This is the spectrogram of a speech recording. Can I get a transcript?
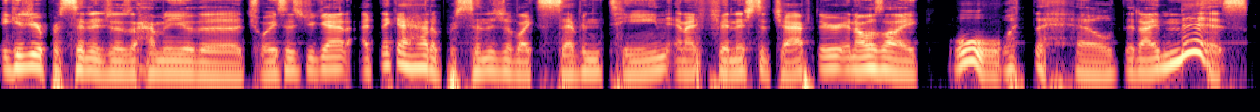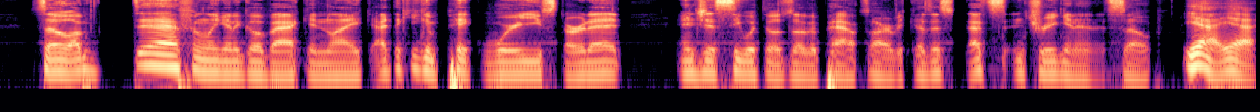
it gives you a percentage of how many of the choices you get. I think I had a percentage of like 17 and I finished the chapter and I was like, Ooh, what the hell did I miss? So I'm definitely going to go back and like, I think you can pick where you start at and just see what those other paths are because it's that's intriguing in itself. yeah, yeah,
